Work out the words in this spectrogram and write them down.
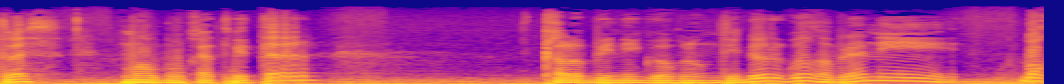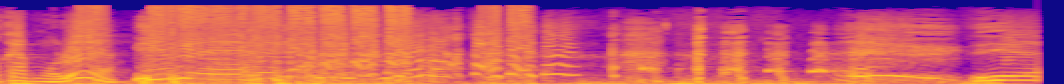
Terus mau buka Twitter kalau bini gue belum tidur gue nggak berani. Bokap mulu ya? Iya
